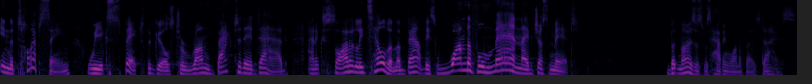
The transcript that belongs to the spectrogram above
in the type scene, we expect the girls to run back to their dad and excitedly tell them about this wonderful man they've just met. But Moses was having one of those days.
